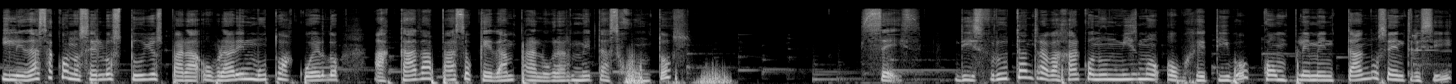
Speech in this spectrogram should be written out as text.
y le das a conocer los tuyos para obrar en mutuo acuerdo a cada paso que dan para lograr metas juntos? 6. ¿Disfrutan trabajar con un mismo objetivo, complementándose entre sí,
